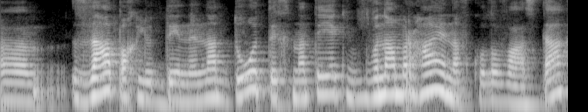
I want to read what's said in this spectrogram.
Е, е, запах людини, на дотих, на те, як вона моргає навколо вас. Да?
